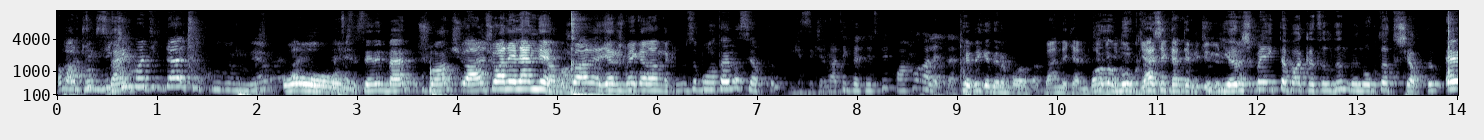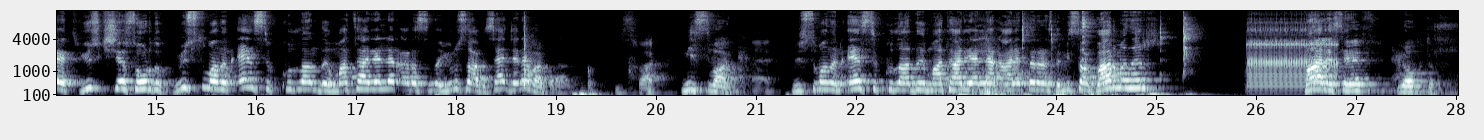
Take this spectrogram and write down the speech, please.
Ama Artık çok- zikir ben- matik daha çok kullanılıyor. Oo, işte senin ben şu an Şu an şu an elendi. Tamam. Şu an yarışmayı kazandık. Mesela bu hatayı nasıl yaptın? Zikirmatik ve tesbih farklı aletler. Tebrik ederim bu arada. Ben de kendimi Vallahi tebrik ediyorum. nokta- Gerçekten tebrik Çünkü ediyorum. yarışmaya ilk defa katıldın ve nokta atış yaptın. Evet 100 kişiye sorduk. Müslümanın en sık kullandığı materyaller arasında Yunus abi sence ne vardır abi? Misvak. Misvak. Evet. Müslümanın en sık kullandığı materyaller, aletler arasında misvak var mıdır? Maalesef yoktur.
